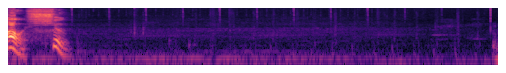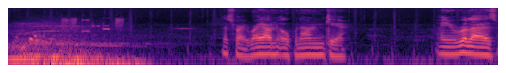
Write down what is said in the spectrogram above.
Oh, shoot. That's right, right out in the open. I don't even care. I didn't realize.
